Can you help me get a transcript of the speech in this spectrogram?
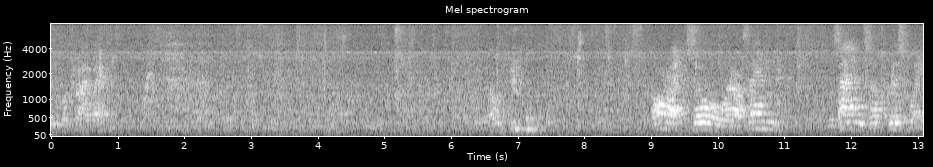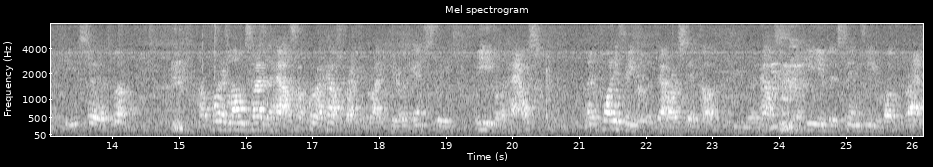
he will try that. Well, all right, so our friend designs up this way. He says, look, I'll put it alongside the house. I'll put a house bracket right here against the eave of the house. Let 20 feet of the tower stick up, and the house, the eave is 10 feet above the ground.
